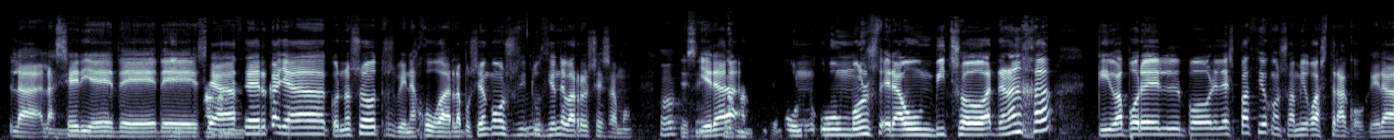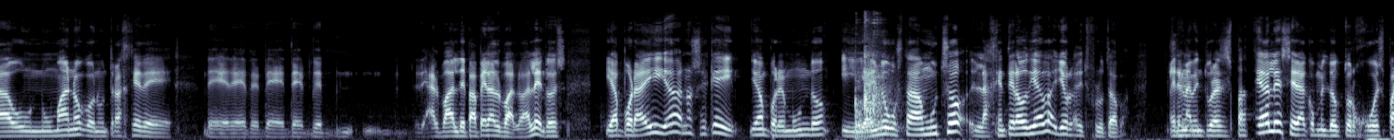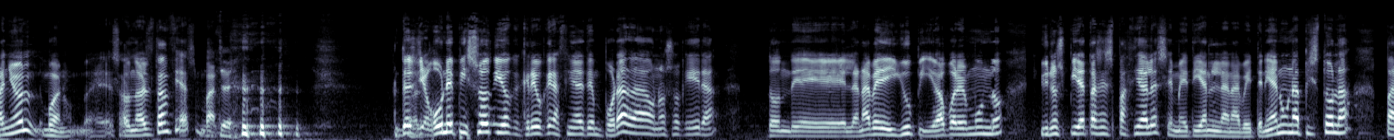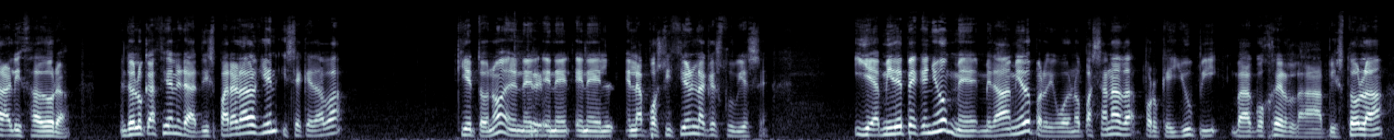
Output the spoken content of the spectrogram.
La, la serie de, de Sí, se acerca ya con nosotros, viene a jugar. La pusieron como sustitución de Barrio Sésamo. Ah, Sí, sí. Y era un, un monstruo, era un bicho naranja que iba por el, por el espacio con su amigo Astraco, que era un humano con un traje de, de, de, de, de, de- de- de albal, de papel albal, ¿vale? Entonces, iba por ahí, ah, no sé qué, iban por el mundo y a mí me gustaba mucho, la gente la odiaba, yo la disfrutaba. Eran Sí. aventuras espaciales, era como el Doctor Who español, bueno, eh, salvando las distancias, vale. sí. Entonces Vale. llegó un episodio que creo que era final de temporada o no sé qué era, donde la nave de Yuppie iba por el mundo y unos piratas espaciales se metían en la nave y tenían una pistola paralizadora. Entonces lo que hacían era disparar a alguien y se quedaba quieto, ¿no? En, el, Sí. en, el- en, el- en la posición en la que estuviese. Y a mí de pequeño me, me daba miedo, pero digo, bueno, no pasa nada, porque Yuppie va a coger la pistola,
